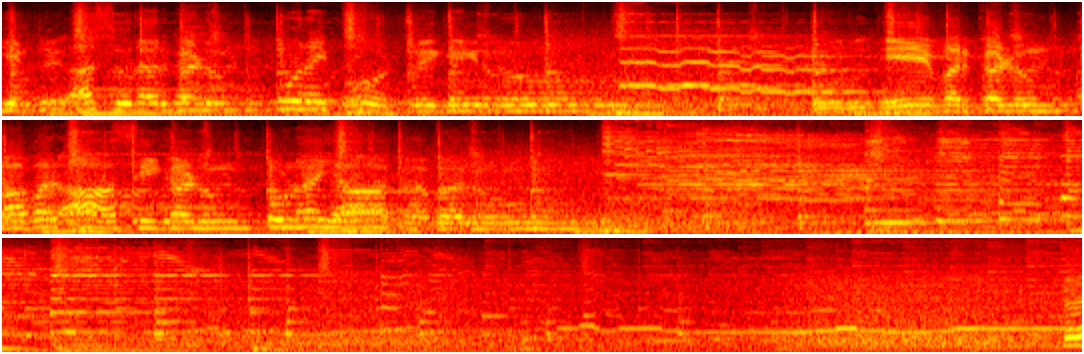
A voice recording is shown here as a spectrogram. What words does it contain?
இன்று அசுரர்களும் உரை போற்றுகிறோம். குரு தேவர்களும் அவர் ஆசிகளும் துணையாக வரும் ஹே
